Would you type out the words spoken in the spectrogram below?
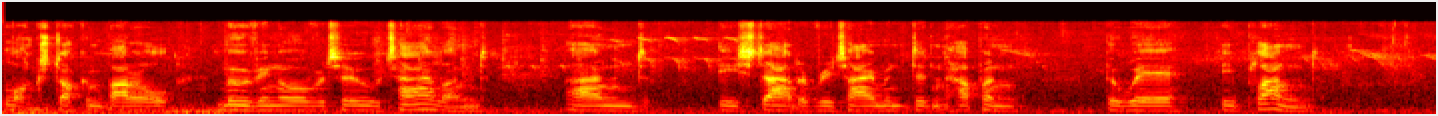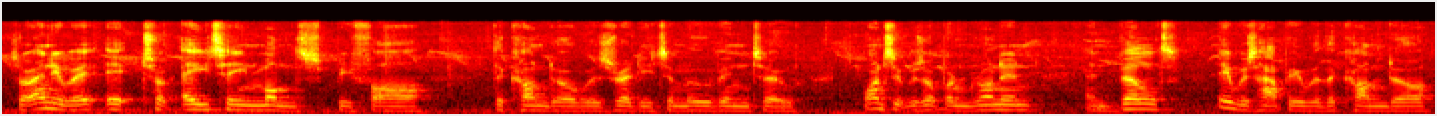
lock, stock and barrel moving over to Thailand and his start of retirement didn't happen the way he planned. So anyway, it took 18 months before the condo was ready to move into. Once it was up and running and built, he was happy with the condo,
